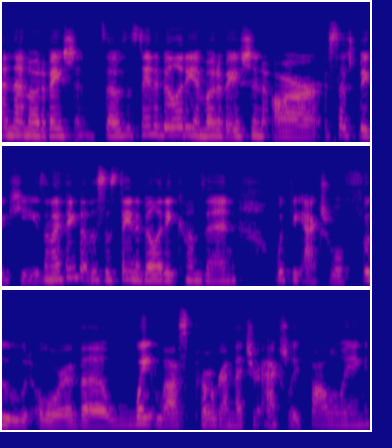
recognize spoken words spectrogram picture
and that motivation. So sustainability and motivation are such big keys. And I think that the sustainability comes in with the actual food or the weight loss program that you're actually following,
